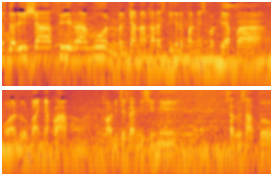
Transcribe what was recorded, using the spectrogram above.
Terus dari Syafiramun, rencana Kareski ke depannya seperti apa? Waduh, banyak lah. Kalau diceritain di sini satu-satu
